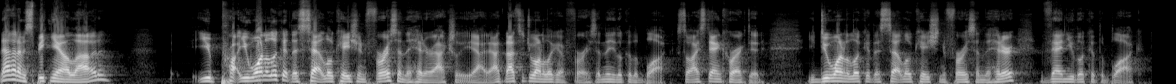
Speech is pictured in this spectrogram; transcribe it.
Now that I'm speaking out loud, you pro- you want to look at the set location first and the hitter. Actually, yeah, that's what you want to look at first, and then you look at the block. So I stand corrected. You do want to look at the set location first and the hitter, then you look at the block.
